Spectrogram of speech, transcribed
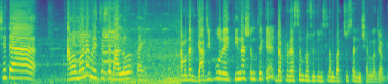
সেটা আমার মনে হইতেছে ভালো তাই। আমাদের গাজীপুর এই তিন আসন থেকে doctor S M Rafiqul Islam Bachchu sir ইনশাল্লাহ যাবে।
